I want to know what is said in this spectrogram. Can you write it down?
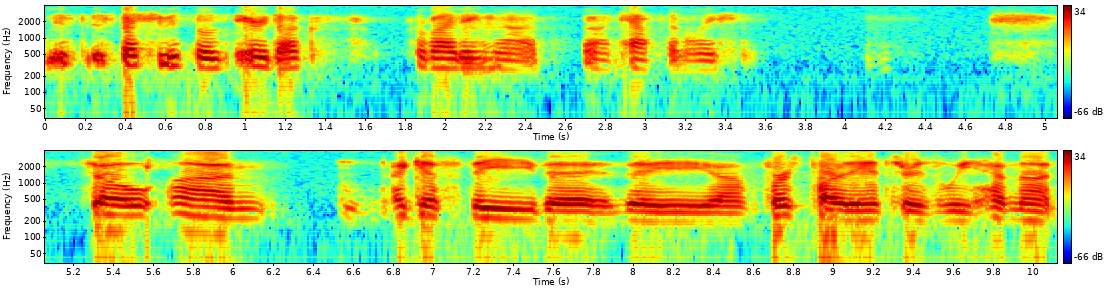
with, especially with those air ducts providing that uh, calf ventilation. So, um, I guess the the the uh, first part of the answer is we have not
